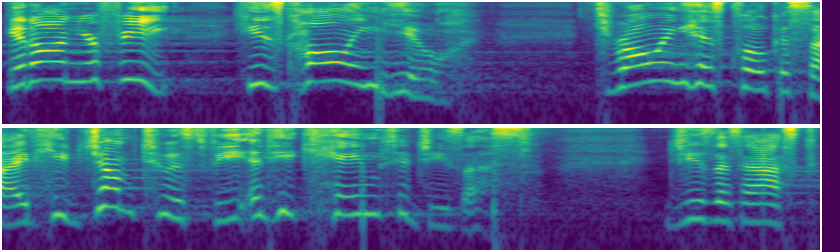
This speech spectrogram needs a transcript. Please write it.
get on your feet. He's calling you. Throwing his cloak aside, he jumped to his feet and he came to Jesus. Jesus asked,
